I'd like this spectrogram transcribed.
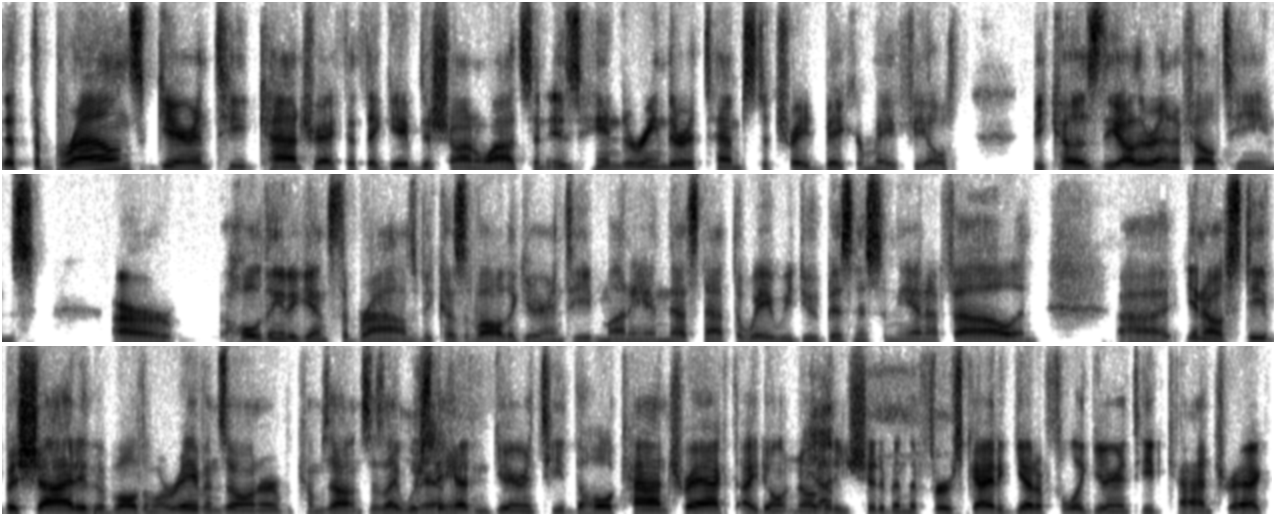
that the Browns' guaranteed contract that they gave Deshaun Watson is hindering their attempts to trade Baker Mayfield because the other NFL teams are holding it against the Browns because of all the guaranteed money, and that's not the way we do business in the NFL. And uh, you know, Steve Bisciotti, the Baltimore Ravens owner, comes out and says, I wish yeah. they hadn't guaranteed the whole contract. I don't know that he should have been the first guy to get a fully guaranteed contract.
